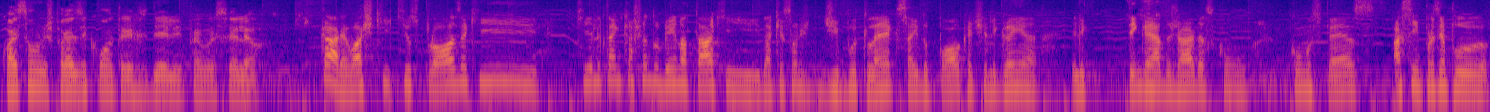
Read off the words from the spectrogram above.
quais são os prós e contras dele para você, Léo? Cara, eu acho que, que os prós é que, que ele tá encaixando bem no ataque, na questão de, de bootleg, sair do pocket, ele ganha. Ele tem ganhado jardas com, com os pés. Assim, por exemplo,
